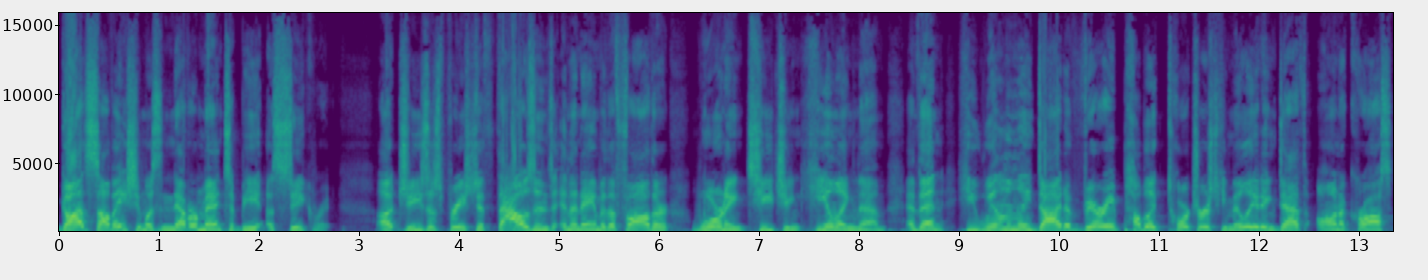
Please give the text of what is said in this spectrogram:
God's salvation was never meant to be a secret. Uh, Jesus preached to thousands in the name of the Father, warning, teaching, healing them. And then he willingly died a very public, torturous, humiliating death on a cross,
